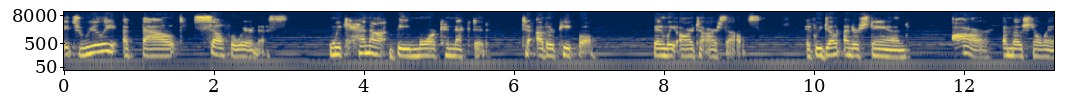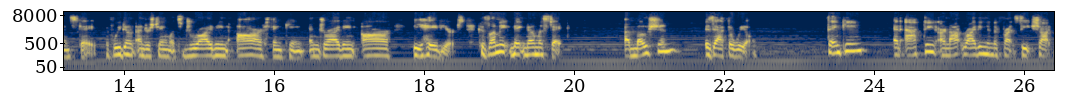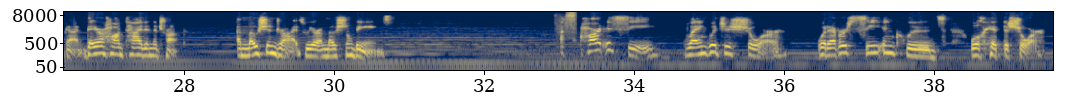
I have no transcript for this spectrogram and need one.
It's really about self awareness. We cannot be more connected to other people than we are to ourselves. If we don't understand our emotional landscape, if we don't understand what's driving our thinking and driving our behaviors, because let me make no mistake, emotion is at the wheel. Thinking and acting are not riding in the front seat shotgun, they are hogtied in the trunk. Emotion drives, we are emotional beings. Heart is sea, language is shore. Whatever sea includes will hit the shore.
